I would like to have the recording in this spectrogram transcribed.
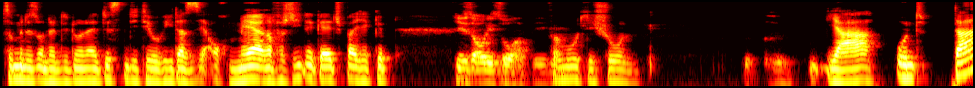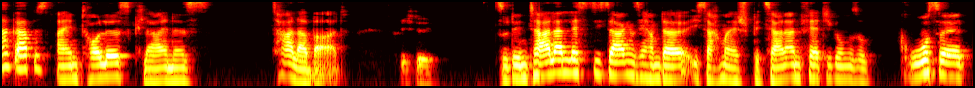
zumindest unter den Donaldisten, die Theorie, dass es ja auch mehrere verschiedene Geldspeicher gibt. Die ist auch nicht so abwegig. Vermutlich schon. Ja, und da gab es ein tolles kleines Talerbad. Richtig. Zu den Talern lässt sich sagen, sie haben da, ich sag mal, Spezialanfertigungen, so große,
